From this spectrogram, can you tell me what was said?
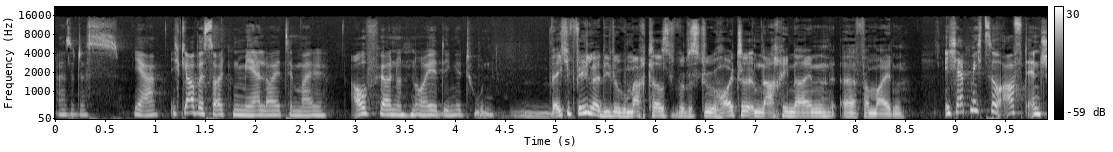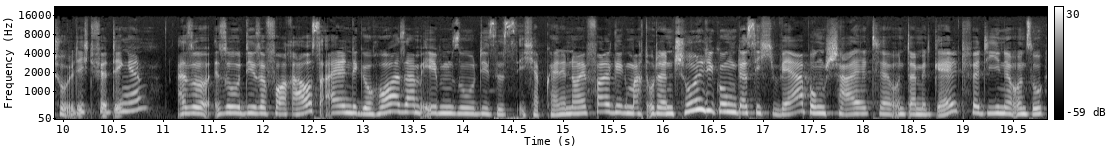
Also das, ja, ich glaube, es sollten mehr Leute mal aufhören und neue Dinge tun. Welche Fehler, die du gemacht hast, würdest du heute im Nachhinein äh, vermeiden? Ich habe mich zu oft entschuldigt für Dinge. Also so dieser vorauseilende Gehorsam, eben so dieses, ich habe keine neue Folge gemacht oder Entschuldigung, dass ich Werbung schalte und damit Geld verdiene und so. Wo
